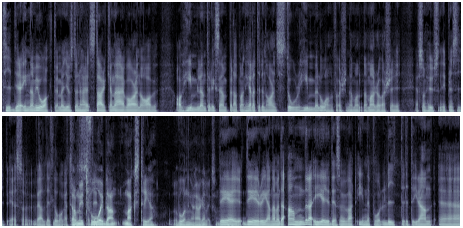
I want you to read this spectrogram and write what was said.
tidigare innan vi åkte, men just den här starka närvaron av, av himlen till exempel, att man hela tiden har en stor himmel ovanför sig när man, när man rör sig eftersom husen i princip är så väldigt låga. De är ju två, ibland max tre våningar höga. Liksom. Det, är, det är det ena, men det andra är ju det som vi varit inne på lite, lite grann. Eh,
